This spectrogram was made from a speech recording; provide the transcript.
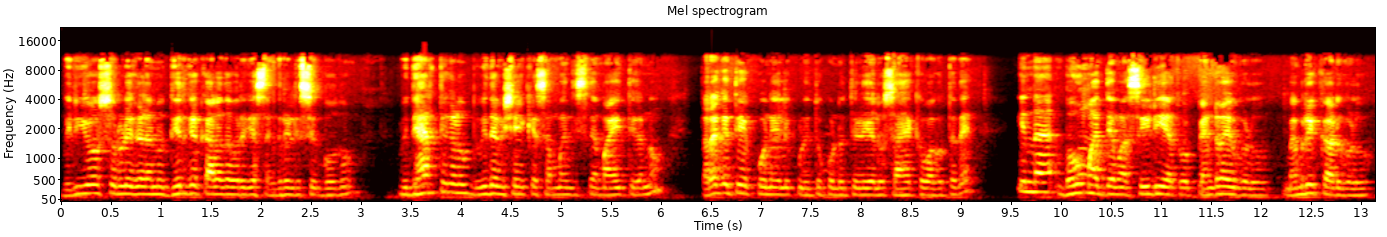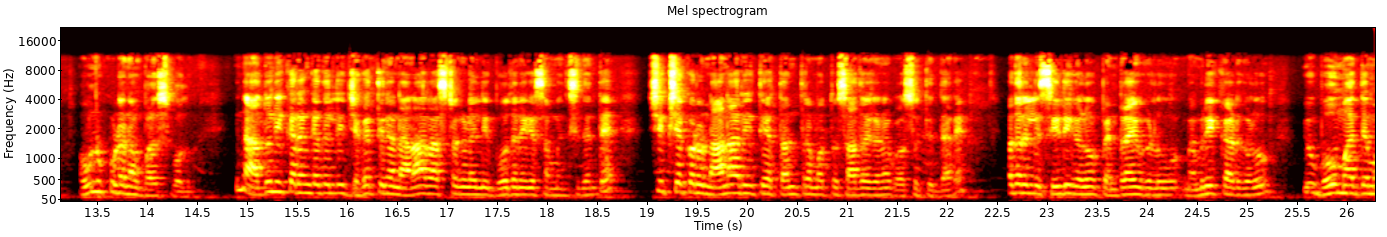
ವಿಡಿಯೋ ಸುರುಳಿಗಳನ್ನು ದೀರ್ಘಕಾಲದವರೆಗೆ ಸಂಗ್ರಹಿಸಬಹುದು ವಿದ್ಯಾರ್ಥಿಗಳು ವಿವಿಧ ವಿಷಯಕ್ಕೆ ಸಂಬಂಧಿಸಿದ ಮಾಹಿತಿಯನ್ನು ತರಗತಿಯ ಕೋಣೆಯಲ್ಲಿ ಕುಳಿತುಕೊಂಡು ತಿಳಿಯಲು ಸಹಾಯಕವಾಗುತ್ತದೆ. ಇನ್ನು ಬಹುಮಾಧ್ಯಮ ಸಿ ಡಿ ಅಥವಾ ಪೆನ್ಡ್ರೈವ್ಗಳು ಮೆಮರಿ ಕಾರ್ಡ್ಗಳು, ಅವನ್ನು ಕೂಡ ನಾವು ಬಳಸ್ಬೋದು. ಇನ್ನು ಆಧುನಿಕ ರಂಗದಲ್ಲಿ ಜಗತ್ತಿನ ನಾನಾ ರಾಷ್ಟ್ರಗಳಲ್ಲಿ ಬೋಧನೆಗೆ ಸಂಬಂಧಿಸಿದಂತೆ ಶಿಕ್ಷಕರು ನಾನಾ ರೀತಿಯ ತಂತ್ರ ಮತ್ತು ಸಾಧನಗಳನ್ನು ಬಳಸುತ್ತಿದ್ದಾರೆ. ಅದರಲ್ಲಿ ಸಿ ಡಿಗಳು ಪೆನ್ಡ್ರೈವ್ಗಳು ಮೆಮರಿ ಕಾರ್ಡ್ಗಳು ಇವು ಬಹುಮಾಧ್ಯಮ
